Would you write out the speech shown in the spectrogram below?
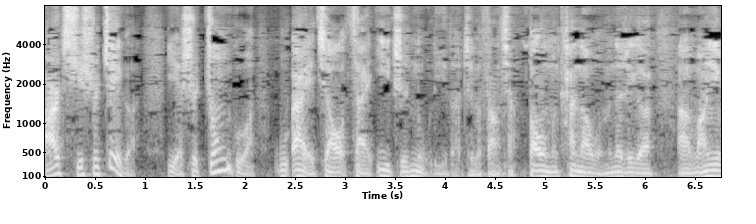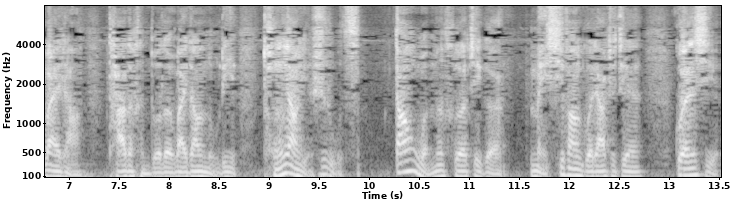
而其实这个也是中国外交在一直努力的这个方向。包括我们看到我们的这个啊王毅外长，他的很多的外交努力，同样也是如此。当我们和这个美西方国家之间关系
